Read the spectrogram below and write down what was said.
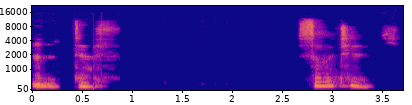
and a death. So it is.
